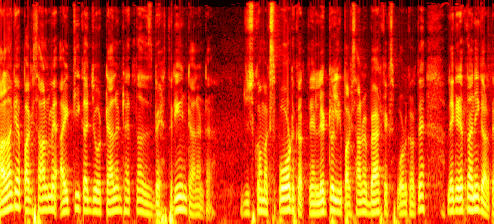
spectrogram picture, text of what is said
حالانکہ پاکستان میں آئی ٹی کا جو ٹیلنٹ ہے، اتنا بہترین ٹیلنٹ ہے۔ جس کو ہم ایکسپورٹ کرتے ہیں لٹرلی پاکستان میں بیٹھ کے ایکسپورٹ کرتے ہیں لیکن اتنا نہیں کرتے۔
